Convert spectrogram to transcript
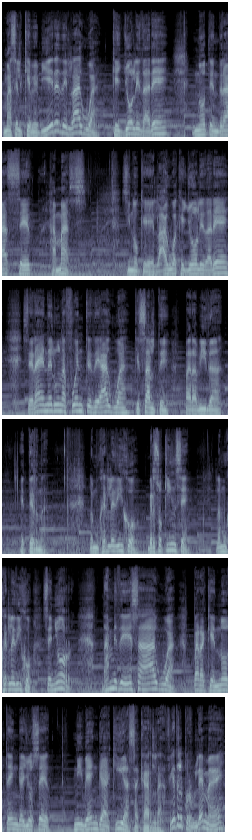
Mas el que bebiere del agua que yo le daré, no tendrá sed jamás sino que el agua que yo le daré será en él una fuente de agua que salte para vida eterna. La mujer le dijo, verso 15, la mujer le dijo, Señor, dame de esa agua para que no tenga yo sed, ni venga aquí a sacarla. Fíjate el problema, ¿eh?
